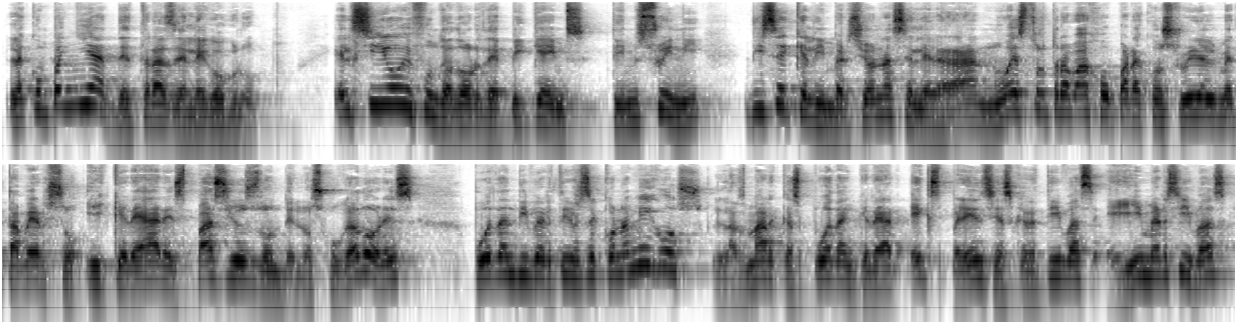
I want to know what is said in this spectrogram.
la compañía detrás del Lego Group. El CEO y fundador de Epic Games, Tim Sweeney, dice que la inversión acelerará nuestro trabajo para construir el metaverso y crear espacios donde los jugadores puedan divertirse con amigos, las marcas puedan crear experiencias creativas e inmersivas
